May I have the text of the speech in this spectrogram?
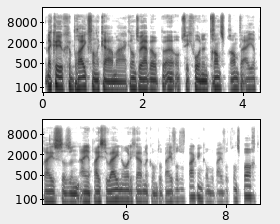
En daar kun je ook gebruik van elkaar maken. Want we hebben op, uh, op zich gewoon een transparante eierprijs. Dat is een eierprijs die wij nodig hebben. Dan komt erbij voor de verpakking, komt erbij voor transport.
